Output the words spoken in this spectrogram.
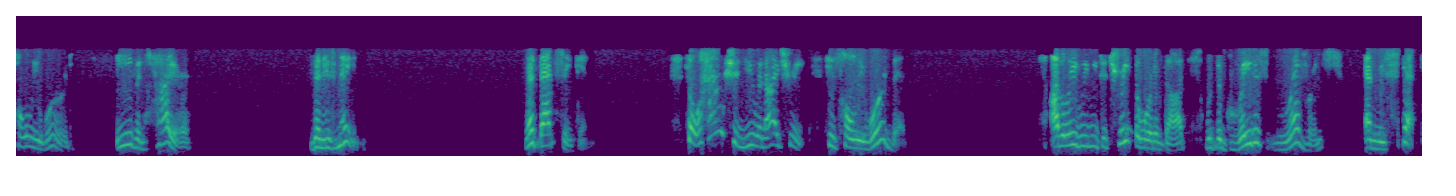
holy word even higher than his name. Let that sink in. So how should you and I treat his holy word then? I believe we need to treat the word of God with the greatest reverence and respect.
